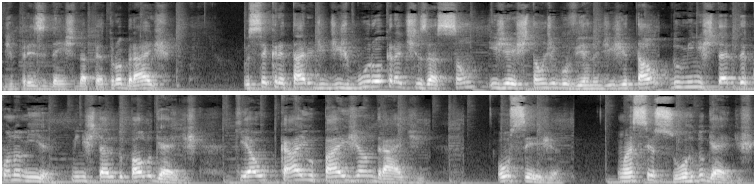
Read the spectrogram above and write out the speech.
de presidente da Petrobras, o secretário de Desburocratização e Gestão de Governo Digital do Ministério da Economia, Ministério do Paulo Guedes, que é o Caio Paes de Andrade, ou seja, um assessor do Guedes.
